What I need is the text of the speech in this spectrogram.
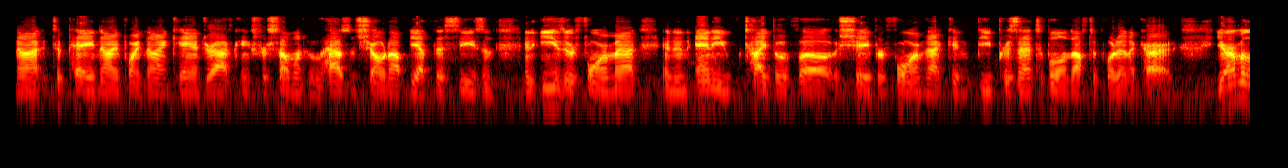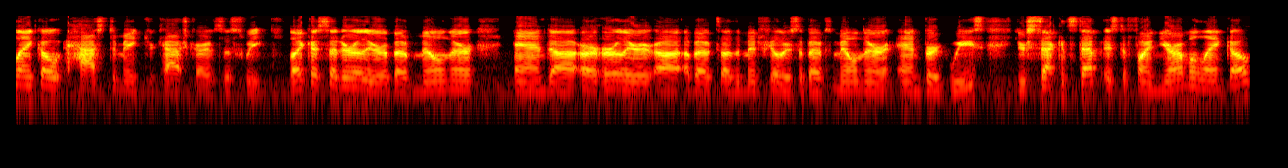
not to pay 9.9k in DraftKings for someone who hasn't shown up yet this season in either format and in any type of uh, shape or form that can be presentable enough to put in a card. Yarmolenko has to make your cash cards this week. Like I said earlier about Milner and uh, or earlier uh, about uh, the midfielders about Milner and Berghuis. Your second step is to find Yarmolenko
